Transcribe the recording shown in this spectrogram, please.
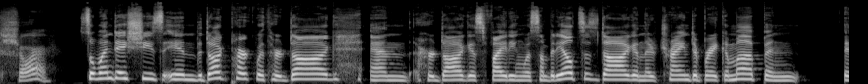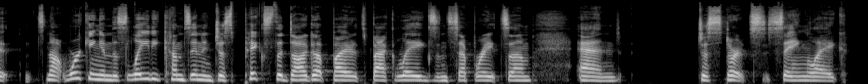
Sure. So one day she's in the dog park with her dog, and her dog is fighting with somebody else's dog, and they're trying to break him up, and it, it's not working. And this lady comes in and just picks the dog up by its back legs and separates them, and just starts saying like,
